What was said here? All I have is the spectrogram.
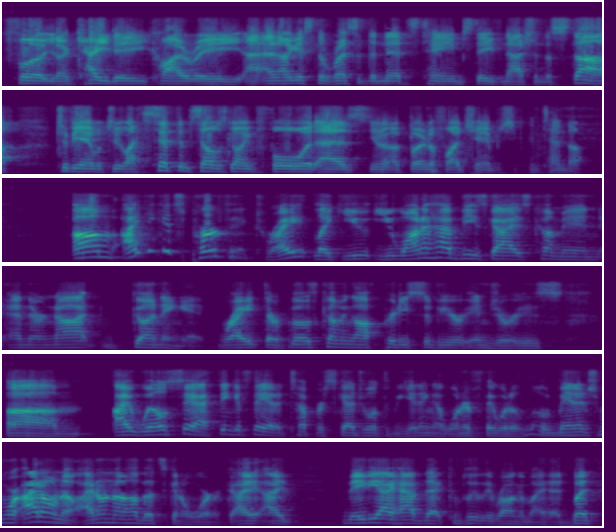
for you know KD, Kyrie, and I guess the rest of the Nets team, Steve Nash and the staff to be able to like set themselves going forward as you know a bona fide championship contender. Um, I think it's perfect, right? Like you you want to have these guys come in and they're not gunning it, right? They're both coming off pretty severe injuries. Um, I will say I think if they had a tougher schedule at the beginning, I wonder if they would have load managed more. I don't know. I don't know how that's gonna work. I, I maybe I have that completely wrong in my head, but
